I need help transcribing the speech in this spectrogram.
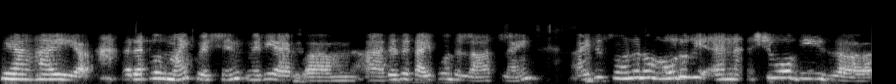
Yeah, hi. Uh, that was my question. Maybe I've, um, uh, there's a typo in the last line. I just want to know how do we and shoo off these uh,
